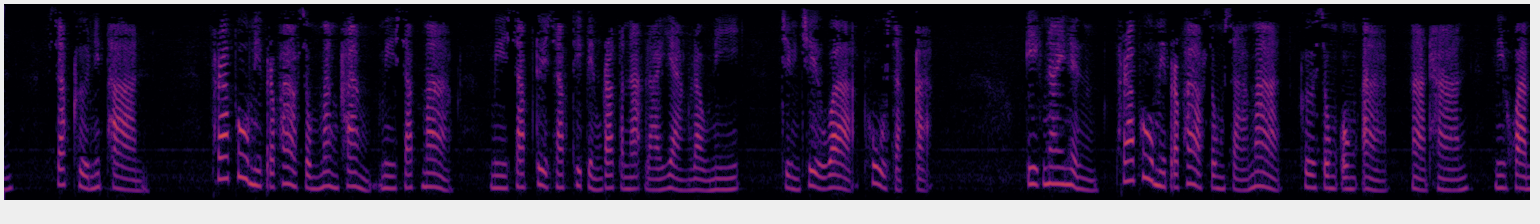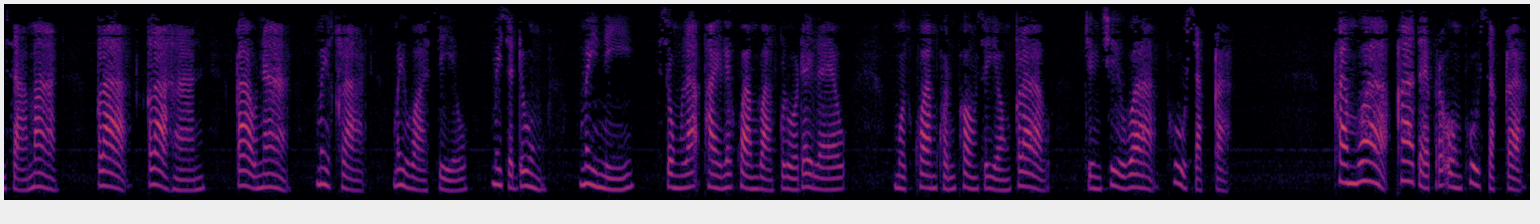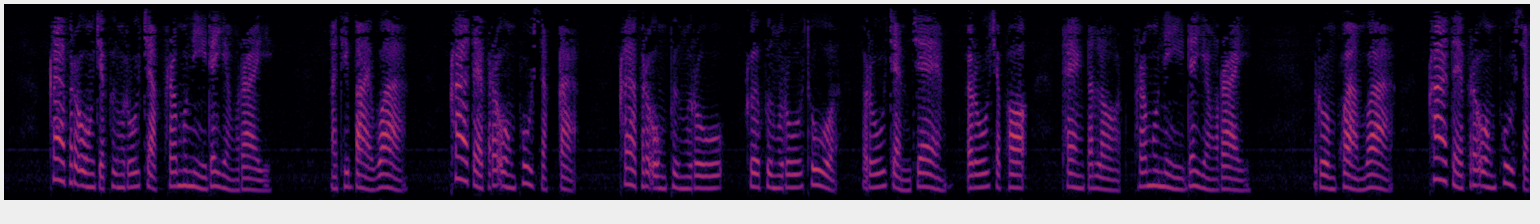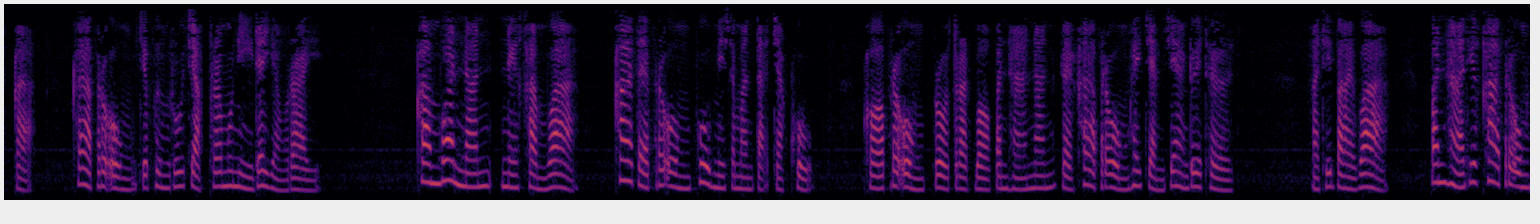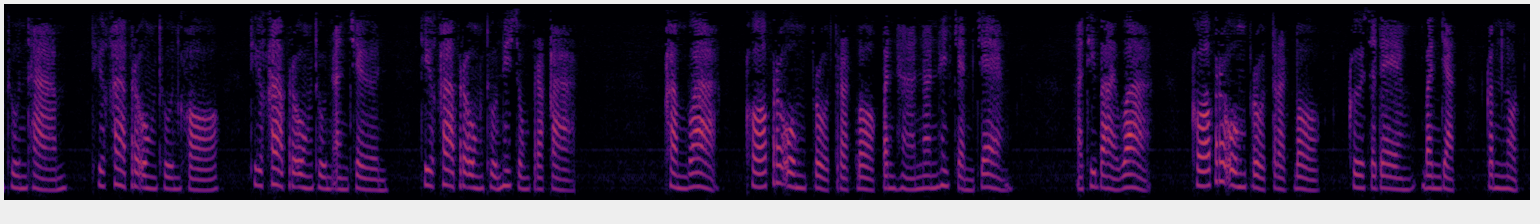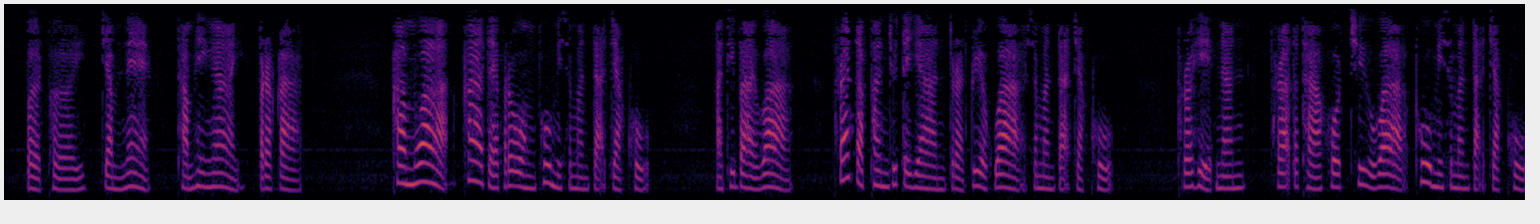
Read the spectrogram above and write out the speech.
ทรัพย์คือนิพพาน พระผู้มีพระภาคทรงมั่งคั่ง มีทรัพย์มาก มีทรัพย์ด้วยทรัพย์ที่เป็นรัตนะหลายอย่างเหล่านี้ จึงชื่อว่าผู้สักกะ อีกในหนึ่ง พระผู้มีพระภาคทรงสามารถ คือทรงองค์อาจ อาถานมีความสามารถ กล้า กล้าหาญก้าวหน้า ไม่ขลาด ไม่หวาดเสียว ไม่สะดุ้ง ไม่หนี ทรงละภัยและความหวาดกลัวได้แล้ว หมดความขนพองสยองกล้าว จึงชื่อว่าผู้สักกะคำว่าข้าแต่พระองค์ผู้สักกะข้าพระองค์จะพึงรู้จักพระมุนีได้อย่างไร อธิบายว่า ข้าแต่พระองค์ผู้สักกะ ข้าพระองค์พึงรู้ คือพึงรู้ทั่ว รู้แจ่มแจ้ง รู้เฉพาะ แทงตลอดพระมุนีได้อย่างไร รวมความว่า ข้าแต่พระองค์ผู้สักกะ ข้าพระองค์จะพึงรู้จักพระมุนีได้อย่างไรคำว่านั้นในคำว่า ข้าแต่พระองค์ผู้มีสมันตะจักขุ ขอพระองค์โปรดตรัสบอกปัญหานั้นแก่ข้าพระองค์ให้แจ่มแจ้งด้วยเถิด อธิบายว่า ปัญหาที่ข้าพระองค์ทูลถาม ที่ข้าพระองค์ทูลขอ ที่ข้าพระองค์ทูลอัญเชิญ ที่ข้าพระองค์ทูลให้ทรงประกาศคำว่า ขอพระองค์โปรดตรัสบอกปัญหานั้นให้แจ่มแจ้ง อธิบายว่า ขอพระองค์โปรดตรัสบอก คือแสดง บัญญัติกำหนด เปิดเผยจำแนกำให้ง่าย ประกาศคำว่า ข้าแต่พระองค์ผู้มีสมันตะจักขุ อธิบายว่า พระสัพพัญยุตยานตรัสเรียกว่าสมันตะจักขุ เพราะเหตุนั้น พระตถาคตชื่อว่าผู้มีสมันตะจักขุ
